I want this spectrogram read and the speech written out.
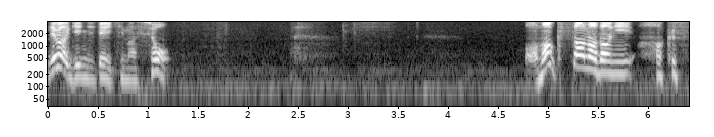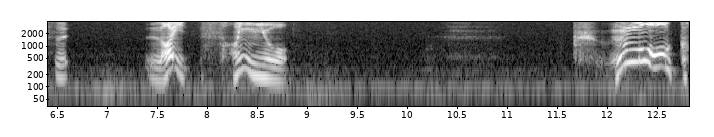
では、吟じていきましょう。天草灘に白す、来山陽。雲か、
